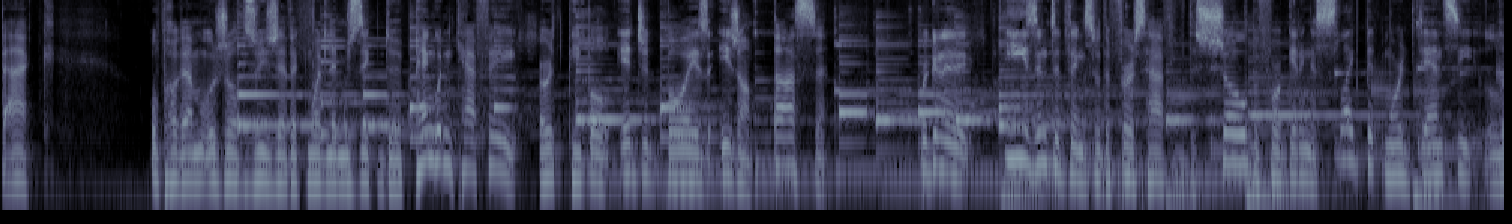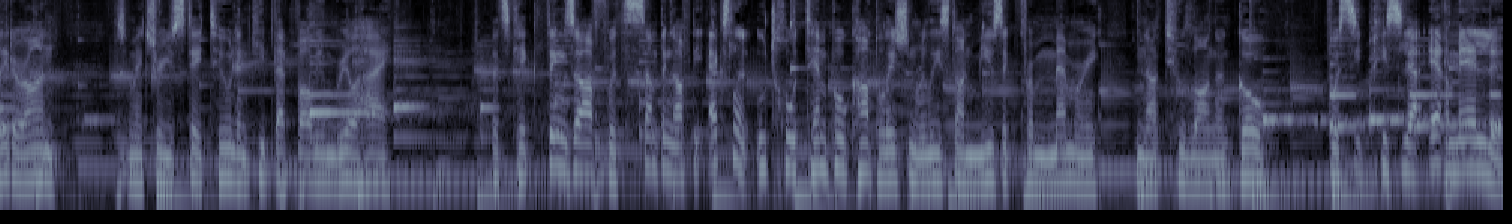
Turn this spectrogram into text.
back. Au programme aujourd'hui, j'ai avec moi de la musique de Penguin Cafe, Earth People, Idiot Boys et j'en passe. We're gonna ease into things for the first half of the show before getting a slight bit more dancey later on. So make sure you stay tuned and keep that volume real high. Let's kick things off with something off the excellent Outro Tempo compilation released on Music from Memory not too long ago. Voici Priscilla Hermel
